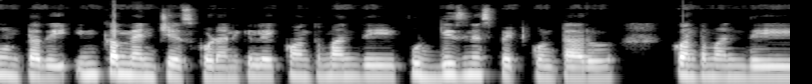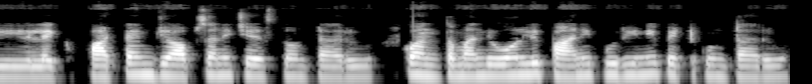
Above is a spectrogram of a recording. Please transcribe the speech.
ఉంటుంది ఇన్కమ్ ఎన్ చేసుకోవడానికి. లైక్ కొంతమంది ఫుడ్ బిజినెస్ పెట్టుకుంటారు. కొంతమంది లైక్ పార్ట్ టైం జాబ్స్ అని చేస్తుంటారు. కొంతమంది ఓన్లీ పానీపూరిని పెట్టుకుంటారు.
